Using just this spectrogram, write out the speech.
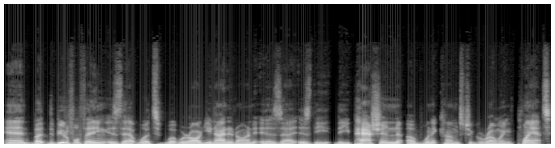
And but the beautiful thing is that what's what we're all united on is uh, is the the passion of when it comes to growing plants.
